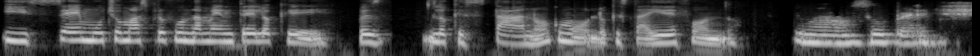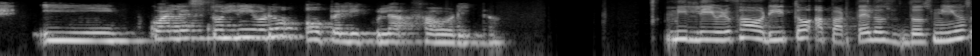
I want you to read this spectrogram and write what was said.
y sé mucho más profundamente lo que, pues, lo que está, ¿no? Como lo que está ahí de fondo. Wow, súper. ¿Y cuál es tu libro o película favorita? Mi libro favorito, aparte de los dos míos,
